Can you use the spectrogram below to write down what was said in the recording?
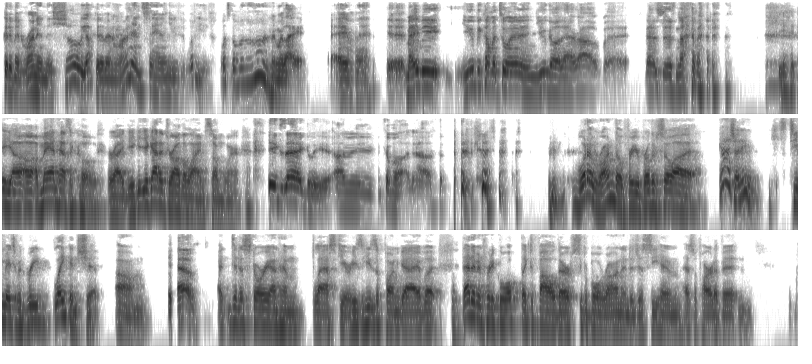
could have been running this show. Y'all could have been running Sam. You, what are you? What's going on? And we're like, hey man, maybe you become a twin and you go that route, but that's just not. Yeah, a, man has a code, right? You, you got to draw the line somewhere. exactly. I mean, come on now. What a run though for your brother. So, uh, gosh, I think he's teammates with Reed Blankenship. Um, yeah. I did a story on him last year. He's he's a fun guy, but that'd have been pretty cool, like to follow their Super Bowl run and to just see him as a part of it. And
